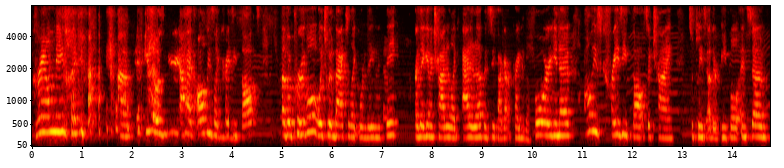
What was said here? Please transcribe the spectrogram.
ground me. Like, um, even I was married, I had all these like crazy thoughts of approval, which went back to like, what do they even think? Are they going to try to like add it up and see if I got pregnant before? You know, all these crazy thoughts of trying to please other people. And so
